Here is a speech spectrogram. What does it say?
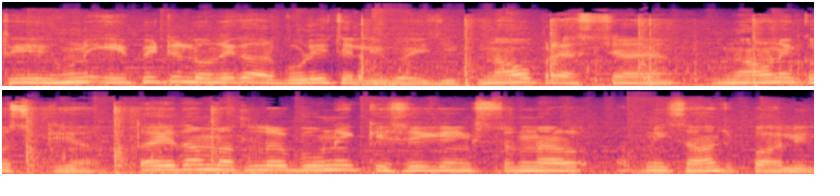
ਤੇ ਹੁਣ ਏਪੀ ਢਿੱਲੋਂ ਦੇ ਘਰ ਗੋਲੀ ਚੱਲੀ ਹੋਈ ਜੀ। ਨਾ ਉਹ ਪ੍ਰੈਸ 'ਚ ਆਇਆ, ਨਾ ਉਹਨੇ ਕੁਛ ਕਿਹਾ। ਤਾਂ ਇਹਦਾ ਮਤਲਬ ਉਹਨੇ ਕਿਸੇ ਗੈਂਗਸਟਰ ਨਾਲ ਆਪਣੀ ਸਾਂਝ ਪਾ ਲਈ।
